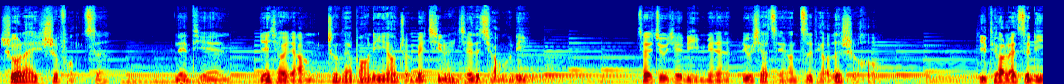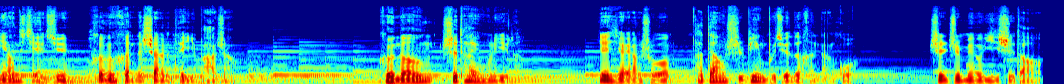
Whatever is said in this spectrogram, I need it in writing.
说来也是讽刺，那天严小阳正在帮林阳准备情人节的巧克力，在纠结里面留下怎样字条的时候，一条来自林阳的简讯狠狠的扇了他一巴掌。可能是太用力了。严小阳说：“他当时并不觉得很难过，甚至没有意识到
